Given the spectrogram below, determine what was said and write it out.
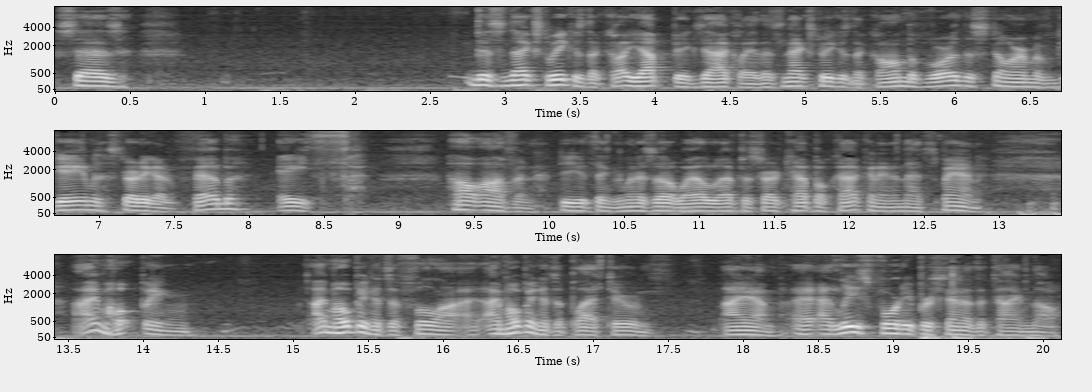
says this next week is the yep exactly. This next week is the calm before the storm of games starting on Feb eighth. How often do you think the Minnesota Wild will have to start Kaapo Kähkönen in that span? I'm hoping, I'm hoping it's a full on. I'm hoping it's a platoon. I am at least forty percent of the time though.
